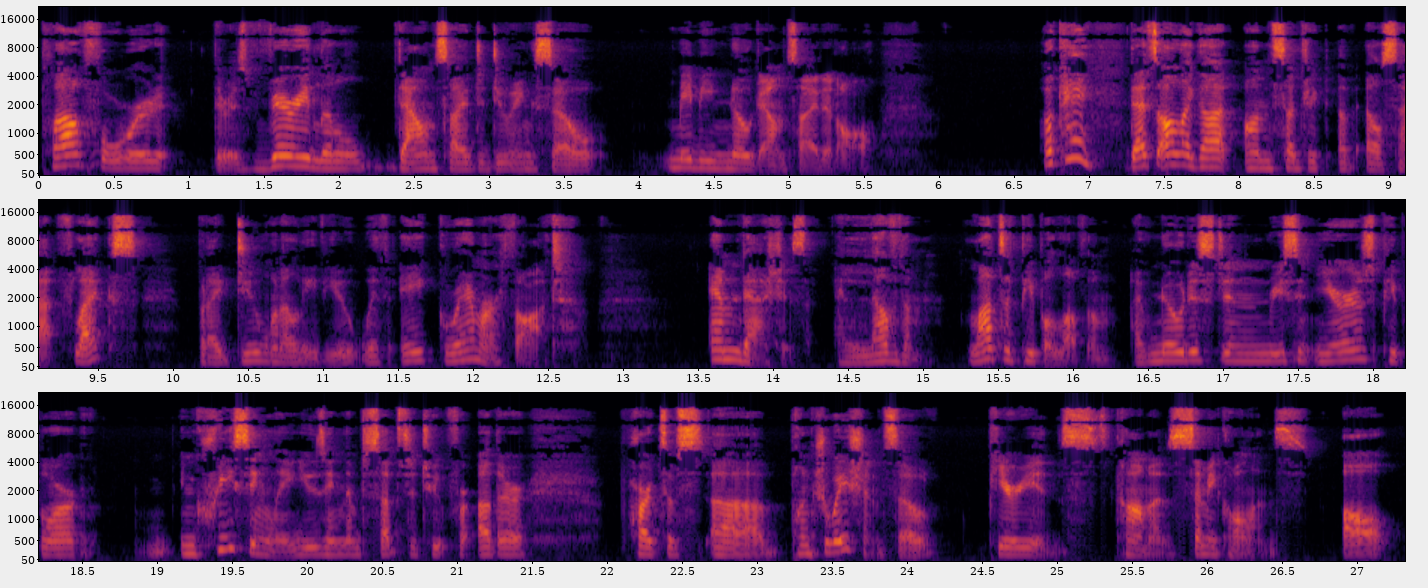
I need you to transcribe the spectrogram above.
plow forward. There is very little downside to doing so, maybe no downside at all. Okay, that's all I got on the subject of LSAT Flex, but I do want to leave you with a grammar thought. em dashes, I love them. Lots of people love them. I've noticed in recent years, people are increasingly using them to substitute for other parts of uh, punctuation. So periods, commas, semicolons, all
